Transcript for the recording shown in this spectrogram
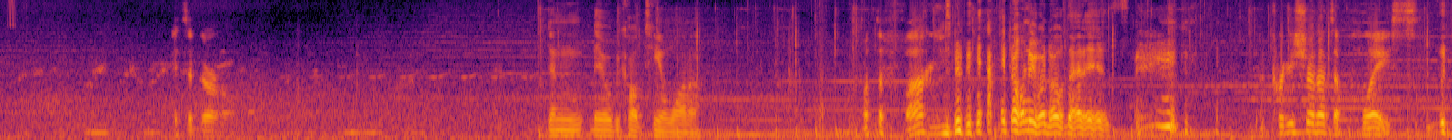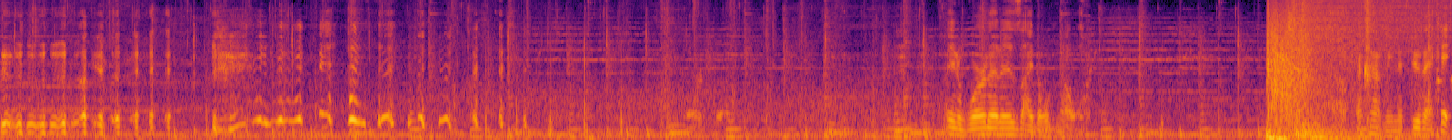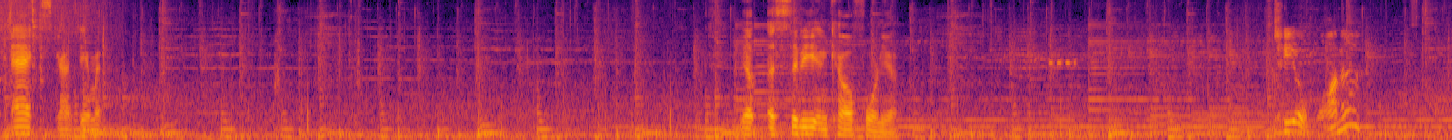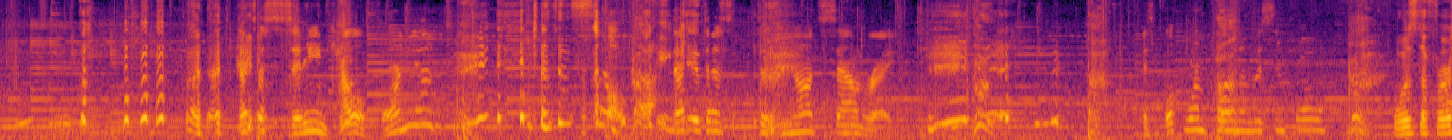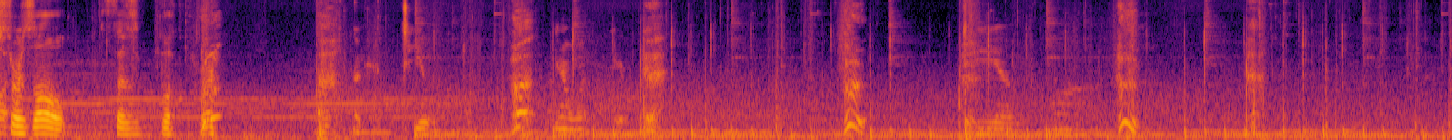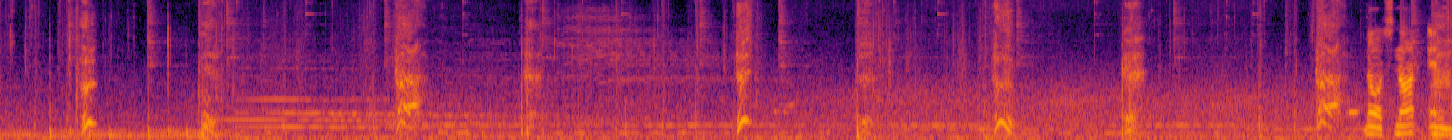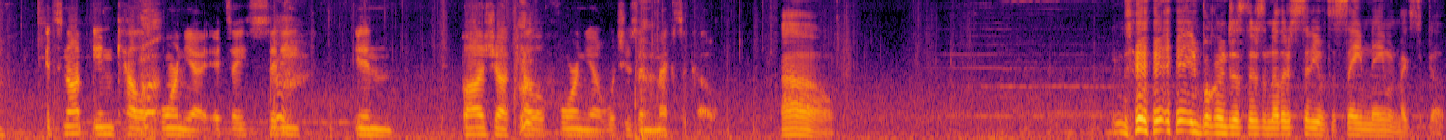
It's a girl. Then they will be called Tijuana. What the fuck? I don't even know what that is. I'm pretty sure that's a place. And where that is, I don't know. I didn't mean to do that. Hit X, god damn it. Yep, a city in California. Tijuana? That's a city in California? Oh, it doesn't That it. does, does not sound right. Is Bookworm pulling on this info? What was the first result? Says bookworm. Okay. Tio. You know what? Here. It's not in. It's not in California. It's a city in Baja, California, which is in Mexico. Oh. in Brooklyn, just there's another city with the same name in Mexico.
